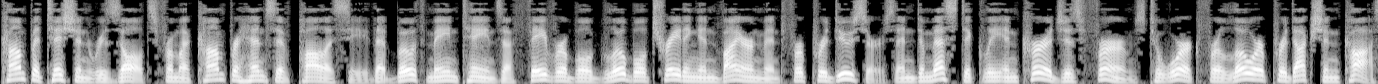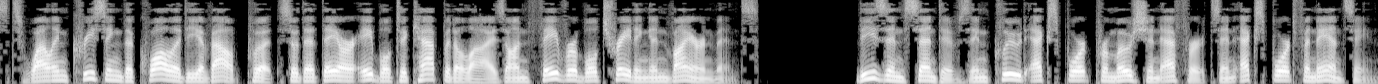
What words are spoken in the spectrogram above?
Competition results from a comprehensive policy that both maintains a favorable global trading environment for producers and domestically encourages firms to work for lower production costs while increasing the quality of output so that they are able to capitalize on favorable trading environments. These incentives include export promotion efforts and export financing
